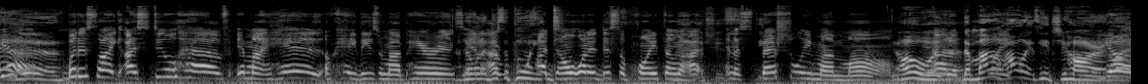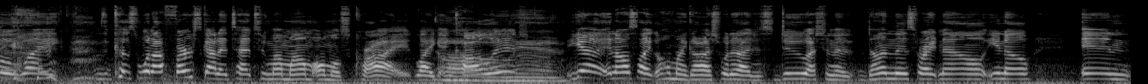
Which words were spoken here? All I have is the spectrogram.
Yeah. Yeah. But it's like I still have in my head, okay, these are my parents. I don't and wanna disappoint. I don't want to disappoint them. I, and especially my mom. Oh, of- the mom like- always hits you hard. Yo, like- like, because when I first got a tattoo, my mom almost cried, like in Oh, college. man. Yeah, and I was like, oh my gosh, what did I just do? I shouldn't have done this right now, you know? And,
